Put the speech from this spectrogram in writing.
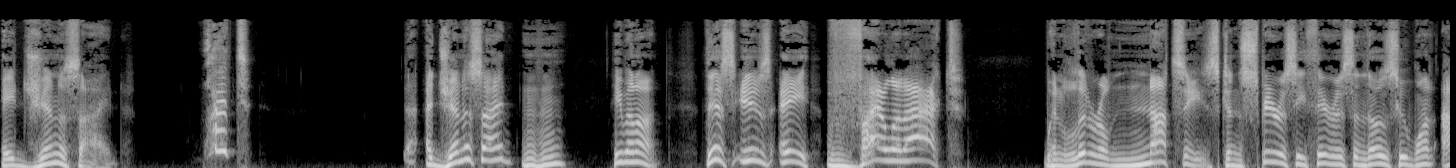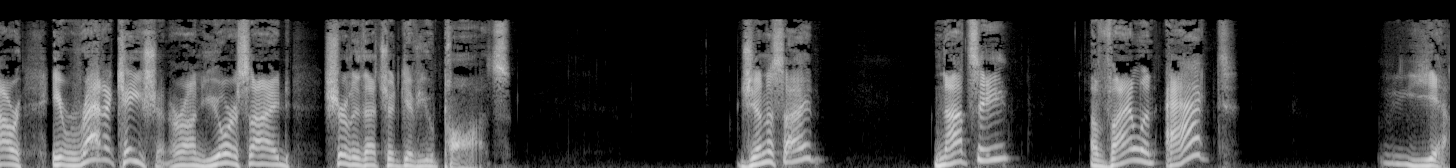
a genocide. What? A genocide? Mm-hmm. He went on. This is a violent act. When literal Nazis, conspiracy theorists, and those who want our eradication are on your side, surely that should give you pause. Genocide? Nazi? A violent act? Yeah.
